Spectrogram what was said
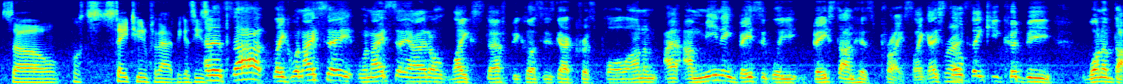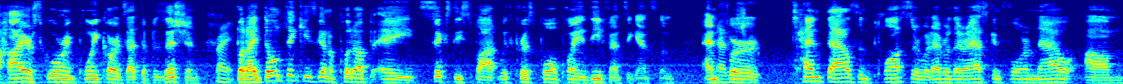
So we'll stay tuned for that because he's. And it's not like when I say when I say I don't like Steph because he's got Chris Paul on him. I, am meaning basically based on his price. Like I still Right. think he could be one of the higher scoring point guards at the position. Right. But I don't think he's going to put up a 60 spot with Chris Paul playing defense against him. And That is for true. 10,000 plus or whatever they're asking for him now, um,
